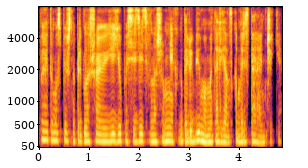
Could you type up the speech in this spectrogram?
поэтому спешно приглашаю ее посидеть в нашем некогда любимом итальянском ресторанчике.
